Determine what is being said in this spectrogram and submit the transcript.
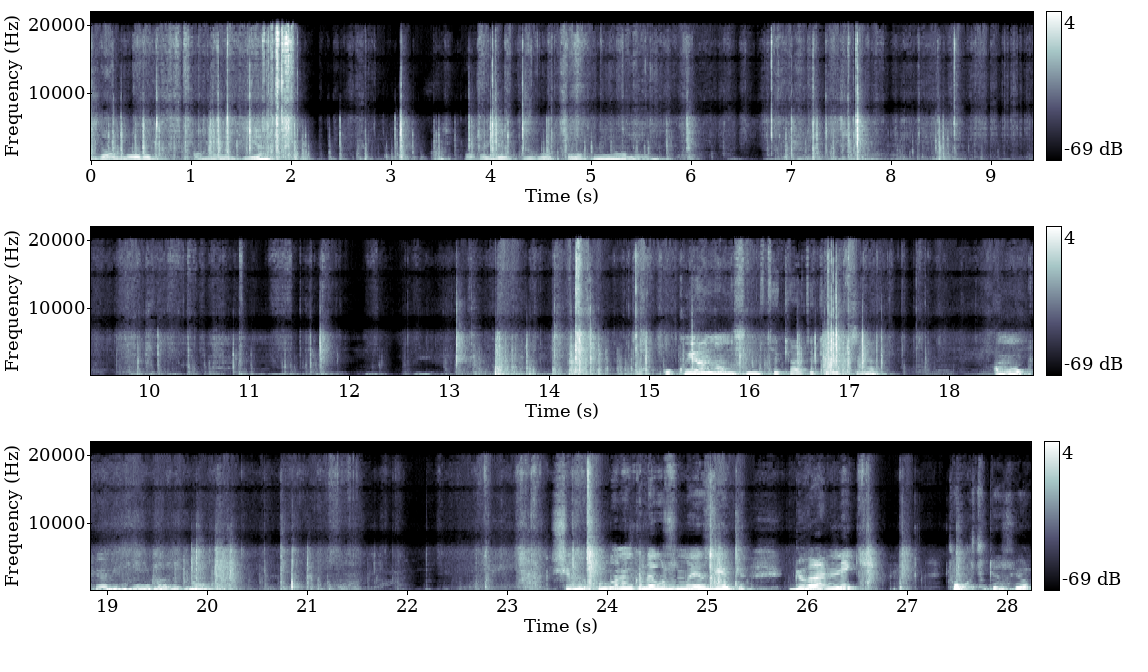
Siz anlayalım, anlayın diye. Baba götürüyor, Okuyamam şimdi teker teker hepsini. Ama okuyabildiğim kadarını oku. Şimdi kullanım kılavuzunda yazıyor ki güvenlik çok küçük yazıyor.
